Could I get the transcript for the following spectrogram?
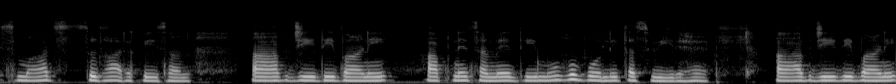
ਸਮਾਜ ਸੁਧਾਰਕ ਵੀ ਸਨ। ਆਪ ਜੀ ਦੀ ਬਾਣੀ ਆਪਣੇ ਸਮੇਂ ਦੀ ਮੂੰਹ ਬੋਲੀ ਤਸਵੀਰ ਹੈ। ਆਪ ਜੀ ਦੀ ਬਾਣੀ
